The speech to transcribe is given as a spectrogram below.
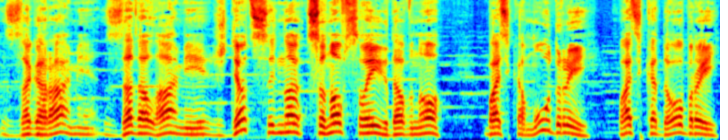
за горами, за долами, ждет сына, сынов своих давно. Батька мудрый, батька добрый,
